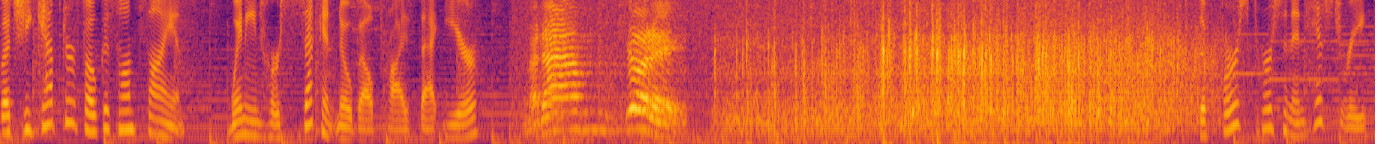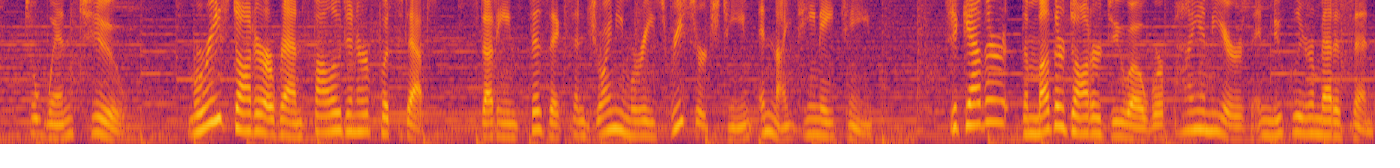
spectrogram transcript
But she kept her focus on science, winning her second Nobel Prize that year. Madame Curie. The first person in history to win two. Marie's daughter Irene followed in her footsteps, studying physics and joining Marie's research team in 1918. Together, the mother daughter duo were pioneers in nuclear medicine,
